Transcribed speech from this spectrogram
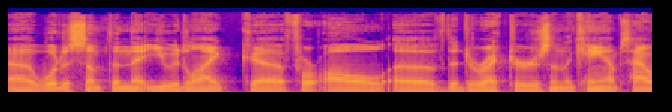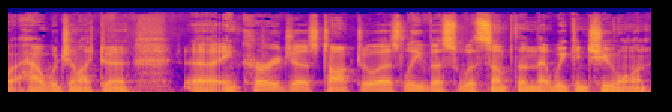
Uh, what is something that you would like uh, for all of the directors and the camps? How how would you like to uh, encourage us, talk to us, leave us with something that we can chew on?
